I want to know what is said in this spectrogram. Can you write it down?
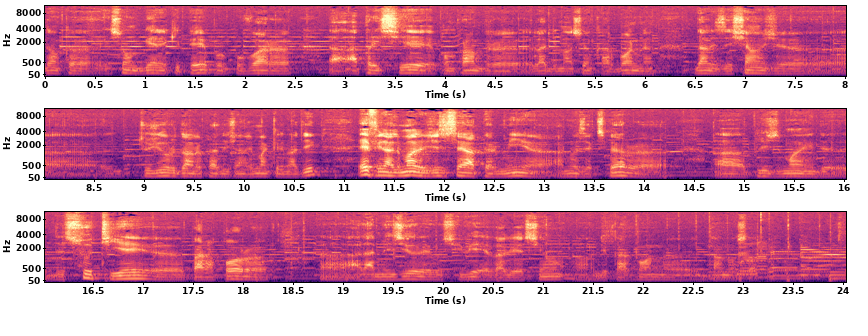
Donc ils sont bien équipés pour pouvoir apprécier et comprendre la dimension carbone dans les échanges, euh, toujours dans le cadre du changement climatique. Et finalement, le GCC a permis euh, à nos experts euh, plus ou moins de, de soutien par rapport à la mesure et au suivi et évaluation du carbone dans nos sols.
